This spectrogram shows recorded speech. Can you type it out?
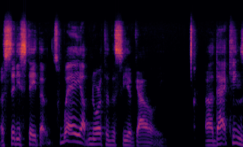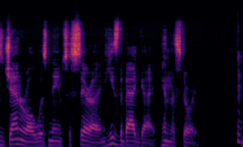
a city state that's way up north of the Sea of Galilee. Uh, that king's general was named Sisera, and he's the bad guy in the story. Hmm.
